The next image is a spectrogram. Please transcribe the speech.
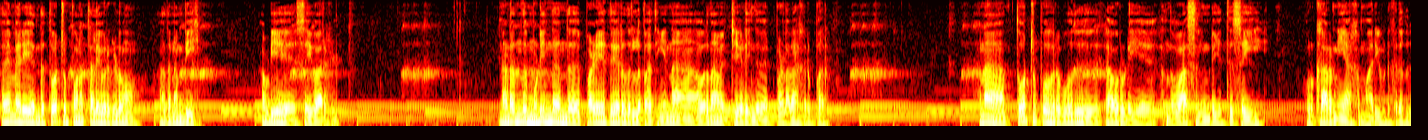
அதேமாதிரி அந்த தோற்றுப்போன தலைவர்களும் அதை நம்பி அப்படியே செய்வார்கள். நடந்து முடிந்த அந்த பழைய தேர்தலில் பார்த்திங்கன்னா அவர் தான் வெற்றியடைந்த வேட்பாளராக இருப்பார். ஆனால் தோற்று போகிற போது அவருடைய அந்த வாசலினுடைய திசை ஒரு காரணியாக மாறிவிடுகிறது.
